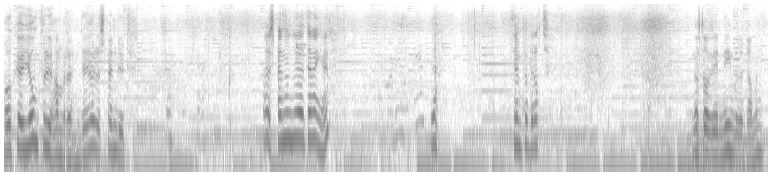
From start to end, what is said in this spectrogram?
og eh, Jomfruhamren. Det høres spennende ut. Det er spennende terreng her. Ja. Kjempebratt. Nå står vi ved Nimredammen. Dette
